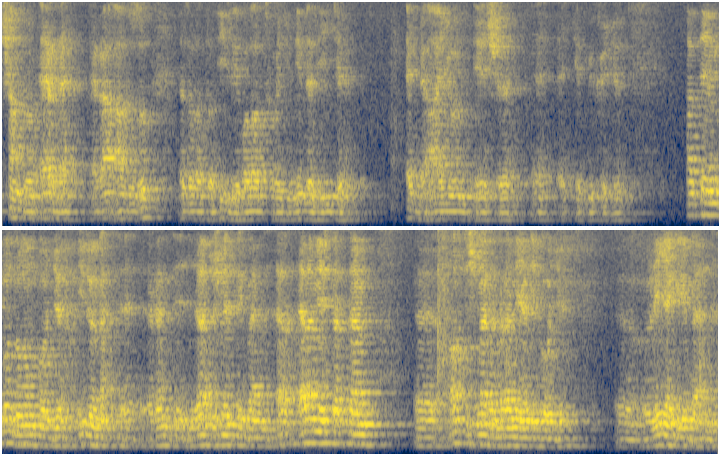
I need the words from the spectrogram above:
Sándor erre rááldozott ez alatt a tíz év alatt, hogy mindez így egybeálljon és egyként működjön. Hát én gondolom, hogy időmet jelentős mértékben elemésztettem. Azt is merem remélni, hogy lényegében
